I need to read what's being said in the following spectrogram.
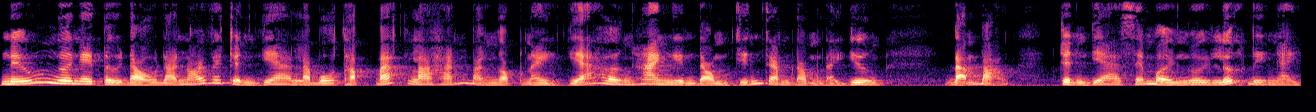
Nếu ngươi ngay từ đầu đã nói với Trình Gia là bộ thập bát la hán bằng ngọc này giá hơn 2.000 đồng 900 đồng đại dương, đảm bảo Trình Gia sẽ mời ngươi lướt đi ngay.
